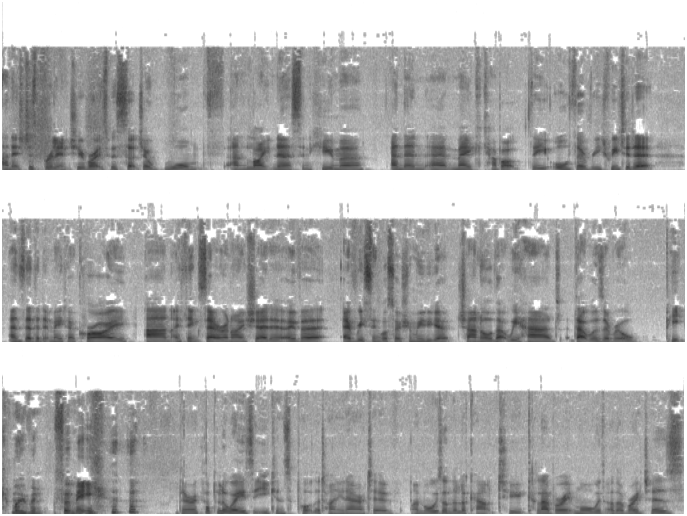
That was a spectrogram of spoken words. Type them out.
And it's just brilliant. She writes with such a warmth and lightness and humour. And then uh, Meg Cabot, the author, retweeted it and said that it made her cry. And I think Sarah and I shared it over every single social media channel that we had. That was a real peak moment for me. There are a couple of ways that you can support the tiny narrative. I'm always on the lookout to collaborate more with other writers,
